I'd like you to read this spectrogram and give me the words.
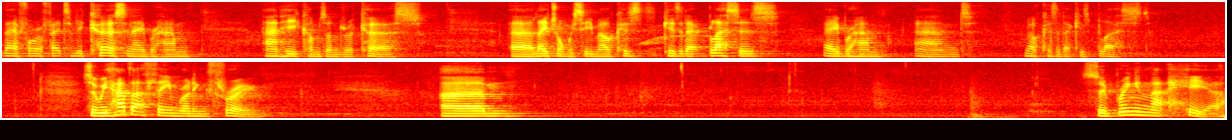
therefore effectively cursing Abraham, and he comes under a curse. Uh, later on, we see Melchizedek blesses Abraham, and Melchizedek is blessed. So we have that theme running through. Um, so bringing that here,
